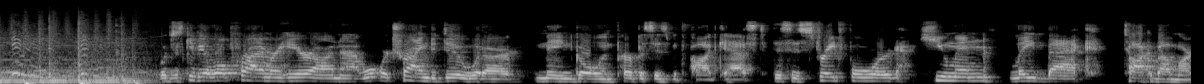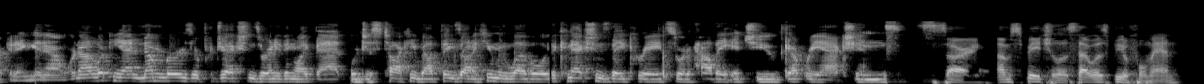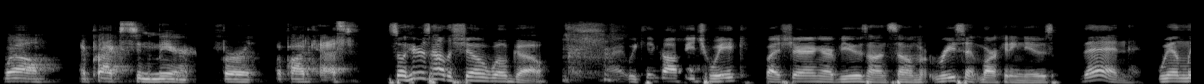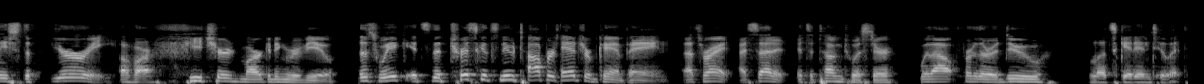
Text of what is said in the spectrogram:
We'll just give you a little primer here on uh, what we're trying to do, what our main goal and purpose is with the podcast. This is straightforward, human, laid back talk about marketing. You know, we're not looking at numbers or projections or anything like that. We're just talking about things on a human level, the connections they create, sort of how they hit you, gut reactions. Sorry, I'm speechless. That was beautiful, man. Well, I practiced in the mirror for a podcast. So here's how the show will go. All right, we kick off each week by sharing our views on some recent marketing news. Then we unleash the fury of our featured marketing review. This week, it's the Triscuit's new Topper Tantrum campaign. That's right, I said it. It's a tongue twister. Without further ado, let's get into it.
